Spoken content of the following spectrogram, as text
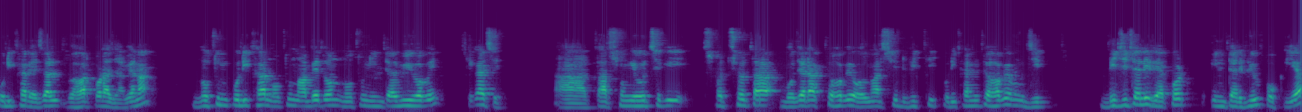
পরীক্ষার রেজাল্ট ব্যবহার করা যাবে না। নতুন পরীক্ষা, নতুন আবেদন, নতুন ইন্টারভিউ হবে, ঠিক আছে? আর তার সঙ্গে হচ্ছে কি স্বচ্ছতা বজায় রাখতে হবে ওয়েমার্কশিট ভিত্তিক পরীক্ষা নিতে হবে এবং ডিজিটালি রেকর্ড ইন্টারভিউ প্রক্রিয়া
